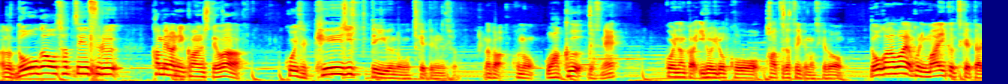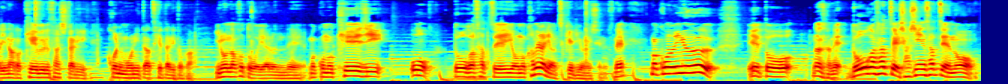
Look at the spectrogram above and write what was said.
あと動画を撮影するカメラに関しては、こういうですね、ケージっていうのをつけてるんですよ。なんか、この枠ですね。これなんかいろいろこう、パーツがついてますけど、動画の場合はここにマイクつけたり、なんかケーブル挿したり、ここにモニターつけたりとか、いろんなことをやるんで、まあ、このケージを動画撮影用のカメラにはつけるようにしてるんですね。まあ、こういう、えっ、ー、と、なんですかね、動画撮影、写真撮影の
